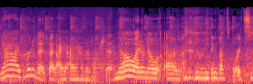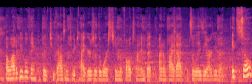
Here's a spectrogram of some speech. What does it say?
Yeah, I've heard of it, but I, I haven't watched it. No, I don't know. Um, I don't know anything about sports. A lot of people think that the 2003 Tigers are the worst team of all time, but I don't buy that. It's a lazy argument. It's so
